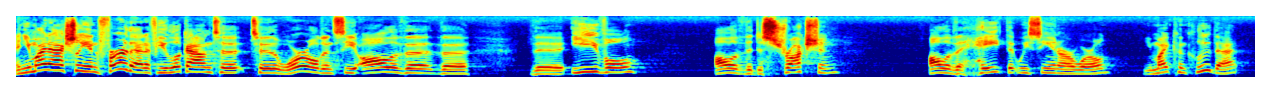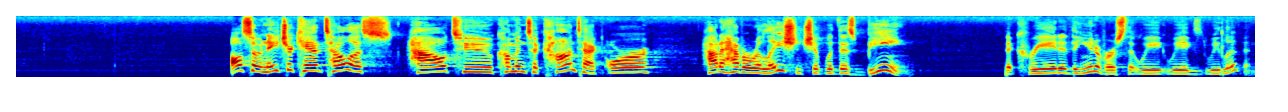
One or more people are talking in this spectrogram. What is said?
And you might actually infer that if you look out into to the world and see all of the, the, the evil, all of the destruction, all of the hate that we see in our world. You might conclude that. Also, nature can't tell us how to come into contact or how to have a relationship with this being that created the universe that we, we, we live in.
